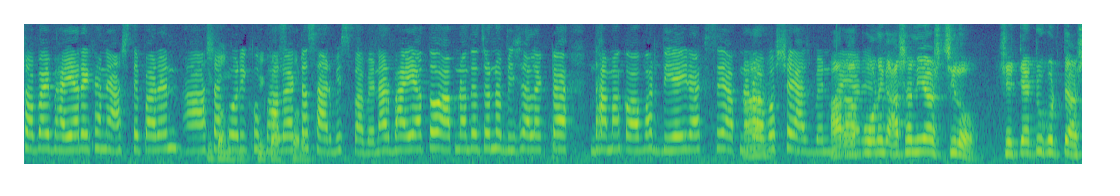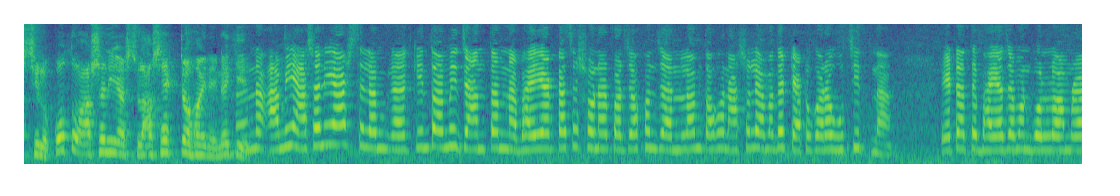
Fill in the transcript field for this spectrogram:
সবাই ভাইয়ার এখানে আসতে পারেন। আশা করি খুব ভালো একটা সার্ভিস পাবেন। আর ভাইয়া তো আপনাদের জন্য বিশাল একটা ধামাকা অফার দিয়েই রাখছে। আপনারা অবশ্যই আসবেন ভাইয়া আর আপু অনেক আশা নিয়ে আসছিল। সে ট্যাটু করতে আসছিল। কত আশা নিয়ে আসছিল? আশা একটা হয়নি নাকি? না, আমি আশা নিয়ে আসছিলাম কিন্তু আমি জানতাম না। ভাইয়ার কাছে শোনার পর যখন জানলাম, তখন আসলে আমাদের ট্যাটু করা উচিত না। এটাতে ভাইয়া যেমন বলল আমরা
